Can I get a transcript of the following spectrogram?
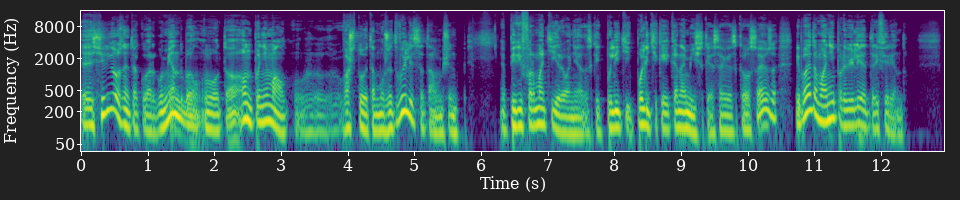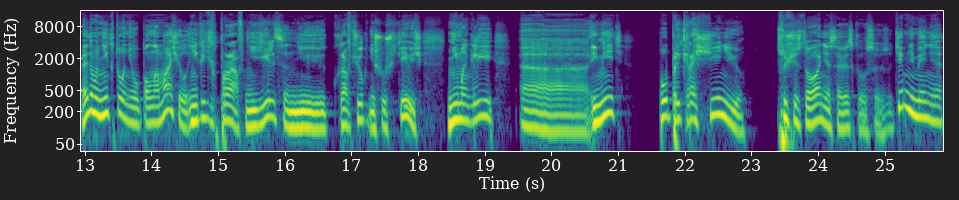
серьезный такой аргумент был. Вот. Он понимал, во что это может вылиться. Там, в общем, переформатирование, так сказать, полити, политико-экономическое Советского Союза. И поэтому они провели этот референдум. Поэтому никто не уполномачивал, никаких прав ни Ельцин, ни Кравчук, ни Шушкевич не могли э, иметь по прекращению существования Советского Союза. Тем не менее,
